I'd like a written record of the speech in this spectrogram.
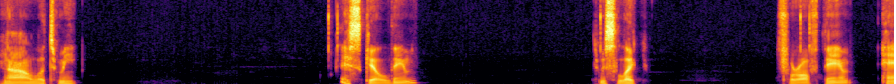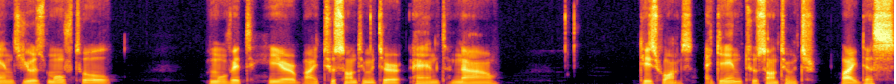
Now let me scale them. Let me select four of them and use move tool move it here by two centimeter and now these ones again two centimeter like this.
